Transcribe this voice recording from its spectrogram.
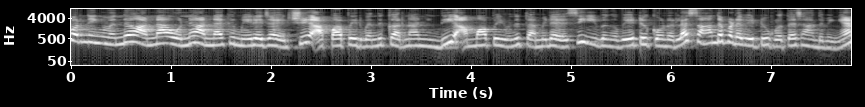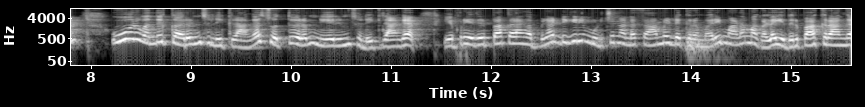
பிறந்தவங்க வந்து அண்ணா ஒன்று அண்ணாக்கு மேரேஜ் ஆயிடுச்சு. அப்பா பேர் வந்து கருணாநிதி அம்மா பேர் வந்து தமிழரசி. இவங்க வேட்டுக்கோணரில் சாந்தப்பட வேட்டுக்குளத்தை சார்ந்தவங்க. ஊர் வந்து கருன்னு சொல்லிக்கிறாங்க சொத்துவரம் நேருன்னு சொல்லிக்கிறாங்க. எப்படி எதிர்பார்க்குறாங்க அப்படின்னா டிகிரி முடிச்சு நல்ல ஃபேமிலியில் இருக்கிற மாதிரி மணமகளை எதிர்பார்க்குறாங்க.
